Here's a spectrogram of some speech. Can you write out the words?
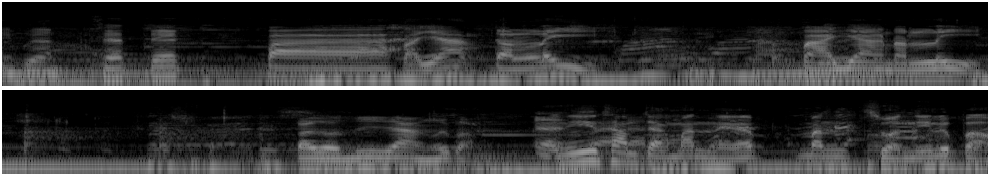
นี่เพื่อนสเต็กปลาปลาย่างดอลลี่ปลาย่างดอลลี่ ปลาโดนที่ย่างหรือเปล่าเอันนี้ทำจากมันนะครับ มันส่วนนี้หรือเปล่า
